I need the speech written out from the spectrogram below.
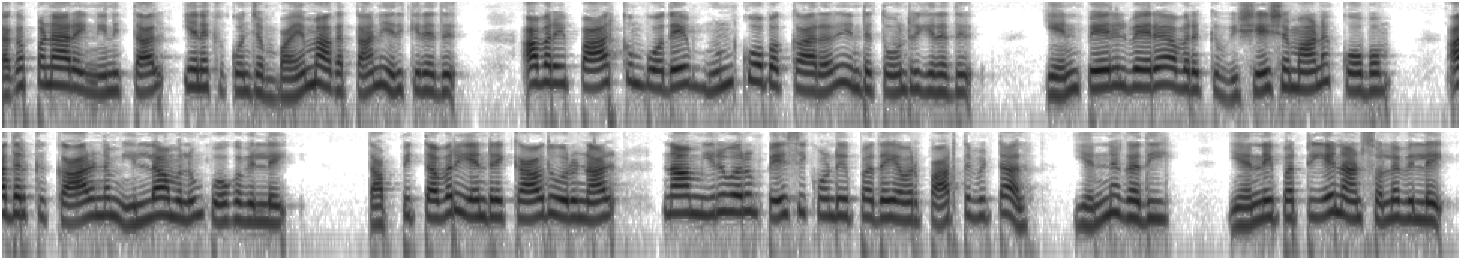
தகப்பனாரை நினைத்தால் எனக்கு கொஞ்சம் பயமாகத்தான் இருக்கிறது. அவரை பார்க்கும்போதே முன்கோபக்காரர் என்று தோன்றுகிறது. என் பேரில் வேற அவருக்கு விசேஷமான கோபம். அதற்கு காரணம் இல்லாமலும் போகவில்லை. தப்பித்தவர் என்றைக்காவது ஒரு நாள் நாம் இருவரும் பேசிக் கொண்டிருப்பதை அவர் பார்த்துவிட்டால் என்ன கதி? என்னை பற்றியே நான் சொல்லவில்லை.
